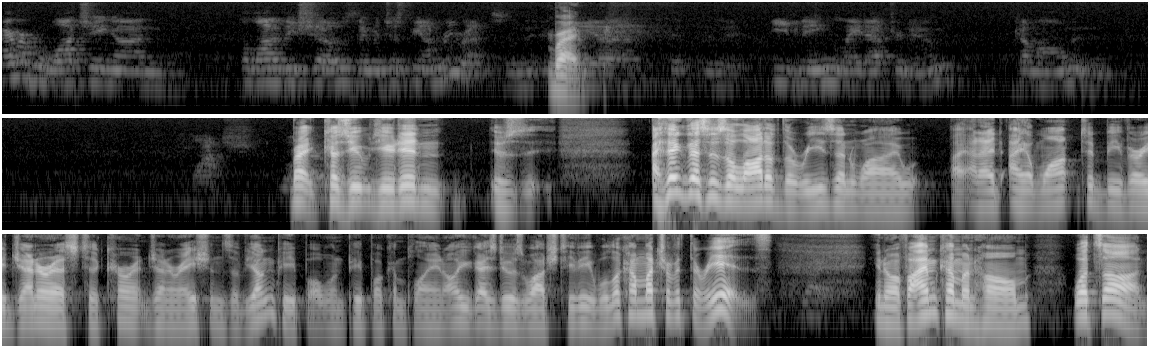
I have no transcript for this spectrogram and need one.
I remember watching on a lot of these shows, they would just be on reruns. in the- in Right. uh, in the evening, late afternoon, come home and watch. Right, because you you didn't. It was. I think this is a lot of the reason why, and I, I want to be very generous to current generations of young people when people complain, all you guys do is watch TV. Well, look how much of it there is. You know, if I'm coming home, what's on?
